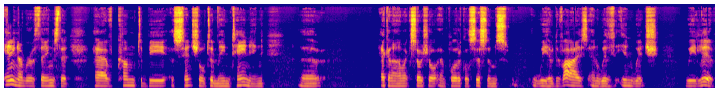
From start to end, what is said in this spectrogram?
any number of things that have come to be essential to maintaining uh, economic, social, and political systems we have devised and within which we live.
